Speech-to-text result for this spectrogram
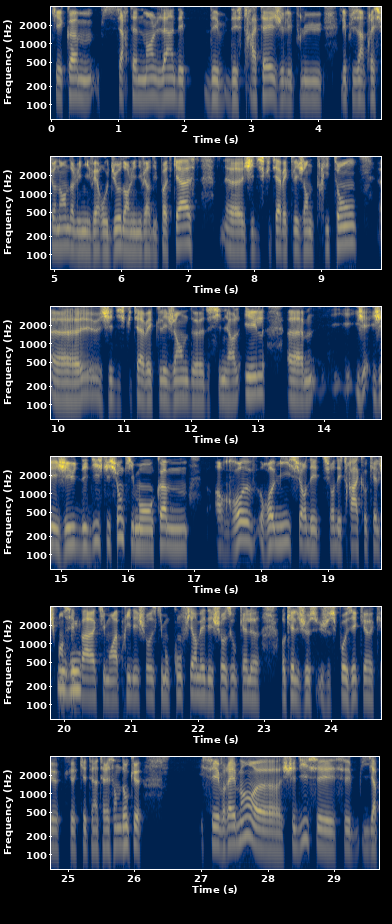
qui est comme certainement l'un des des, des, stratèges les plus les plus impressionnants dans l'univers audio, dans l'univers du podcast. Euh, j'ai discuté avec les gens de Triton, euh, j'ai discuté avec les gens de, de Cineral Hill. Euh, j'ai eu des discussions qui m'ont comme remis sur des sur des tracks auxquels je pensais mmh pas, qui m'ont appris des choses, qui m'ont confirmé des choses auxquelles auxquelles je, je supposais que, que, que qui étaient intéressantes. Donc c'est vraiment, euh, je te dis, c'est, c'est, y a,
